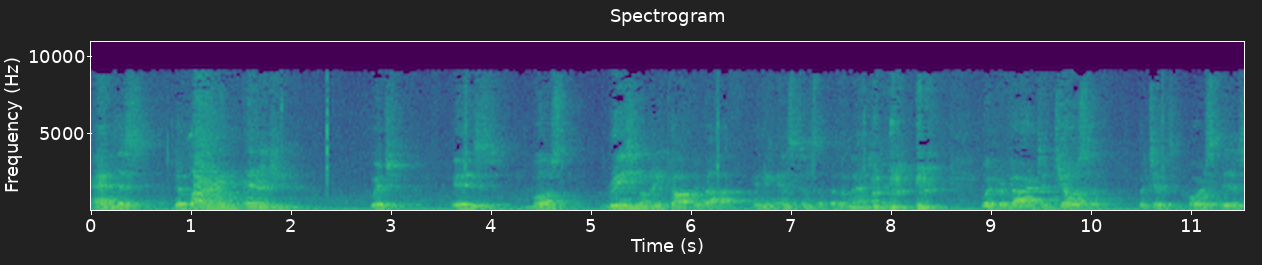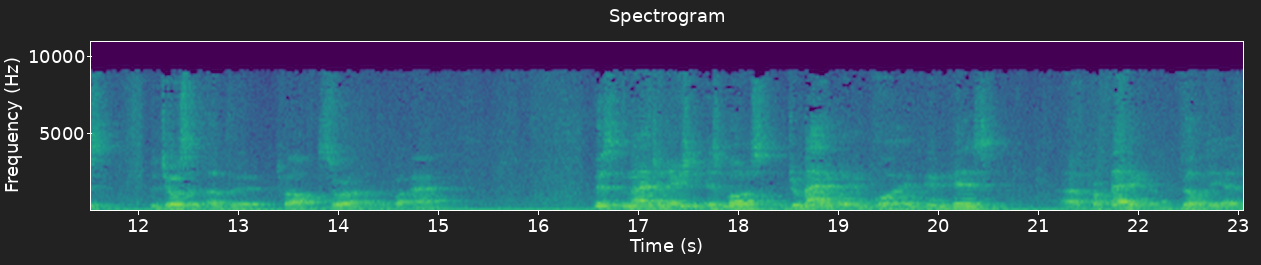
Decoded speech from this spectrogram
and this divine energy, which is most reasonably talked about in the instance of imagination. With regard to Joseph, which of course is the Joseph of the 12th surah of the Quran, this imagination is most dramatically employed in his uh, prophetic ability, as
